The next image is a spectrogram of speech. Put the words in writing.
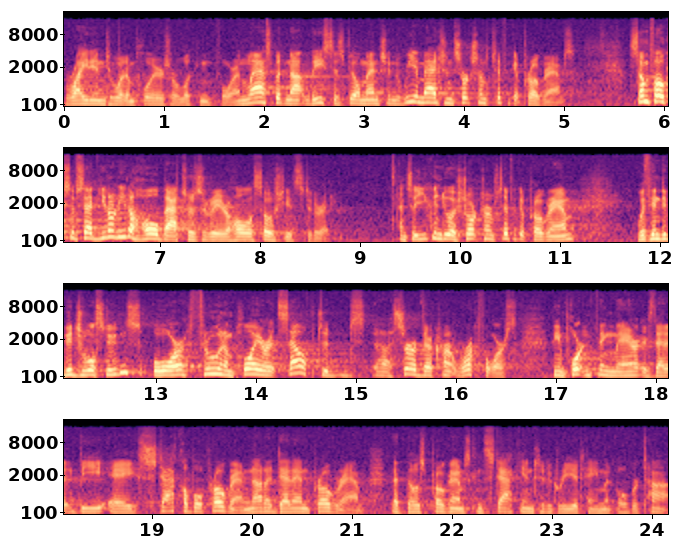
right into what employers are looking for. And last but not least, as Bill mentioned, we imagine search certificate programs. Some folks have said you don't need a whole bachelor's degree or a whole associate's degree. And so you can do a short term certificate program with individual students or through an employer itself to uh, serve their current workforce. The important thing there is that it be a stackable program, not a dead end program, that those programs can stack into degree attainment over time.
